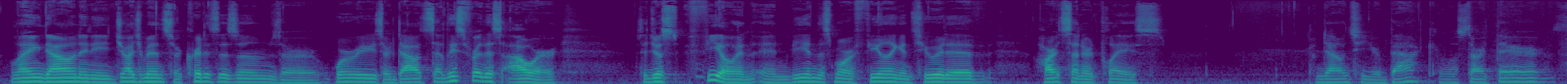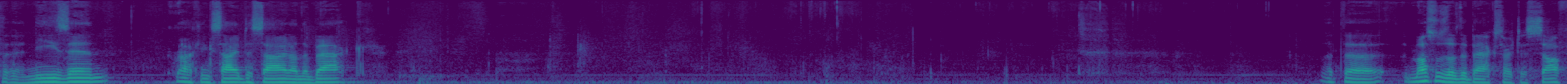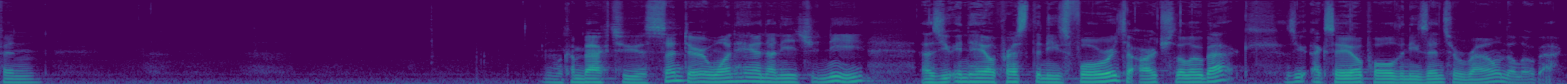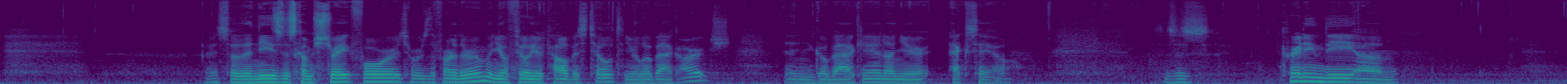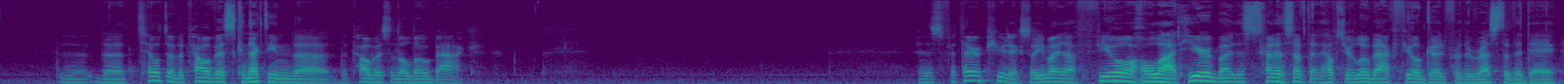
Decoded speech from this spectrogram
Laying down any judgments or criticisms or worries or doubts, at least for this hour, to just feel and, and be in this more feeling, intuitive, heart centered place. Come down to your back, and we'll start there, the knees in, rocking side to side on the back. Let the muscles of the back start to soften. And we'll come back to the center, one hand on each knee. As you inhale, press the knees forward to arch the low back. As you exhale, pull the knees in to round the low back. Right, so the knees just come straight forward towards the front of the room, and you'll feel your pelvis tilt and your low back arch. And you go back in on your exhale. This is creating the, um, the, tilt of the pelvis, connecting the, the pelvis and the low back. And this is for therapeutic, so you might not feel a whole lot here, but this is kind of stuff that helps your low back feel good for the rest of the day.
